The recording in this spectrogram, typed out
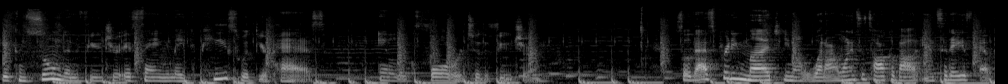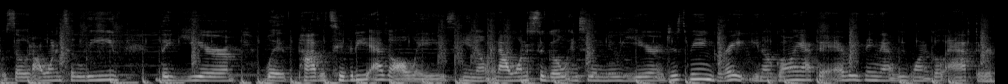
get consumed in the future. It's saying make peace with your past and look forward to the future. So that's pretty much, you know, what I wanted to talk about in today's episode. I wanted to leave the year with positivity as always, you know, and I want us to go into the new year just being great, you know, going after everything that we want to go after,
